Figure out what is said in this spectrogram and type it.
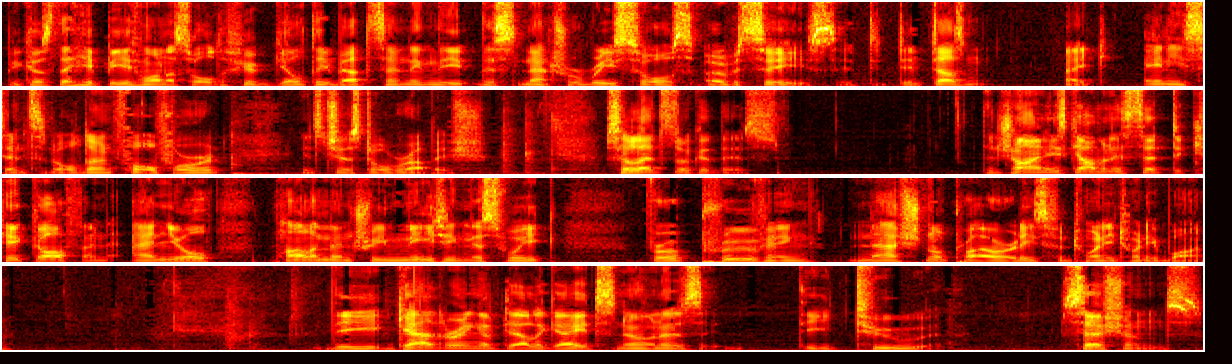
because the hippies want us all to feel guilty about sending the, this natural resource overseas. It, it doesn't make any sense at all. Don't fall for it. It's just all rubbish. So let's look at this. The Chinese government is set to kick off an annual parliamentary meeting this week for approving national priorities for 2021. The gathering of delegates, known as the two sessions,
